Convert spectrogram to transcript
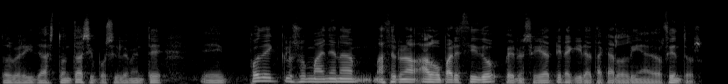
Dos velitas tontas y posiblemente eh, puede incluso mañana hacer algo parecido, pero enseguida tiene que ir a atacar la línea de 200.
